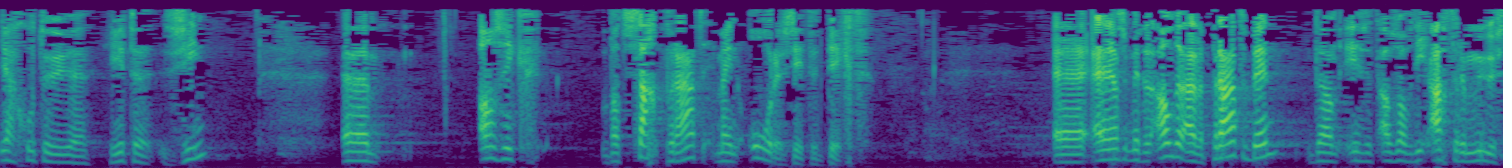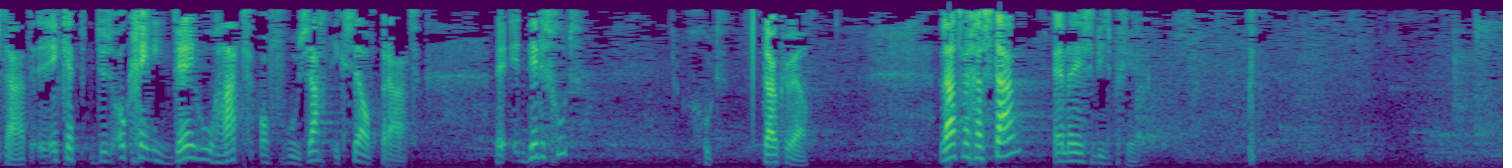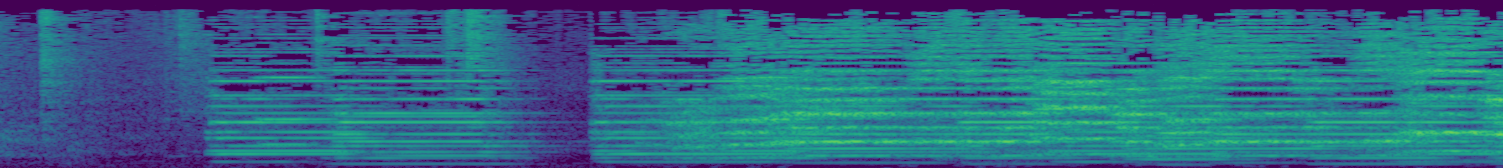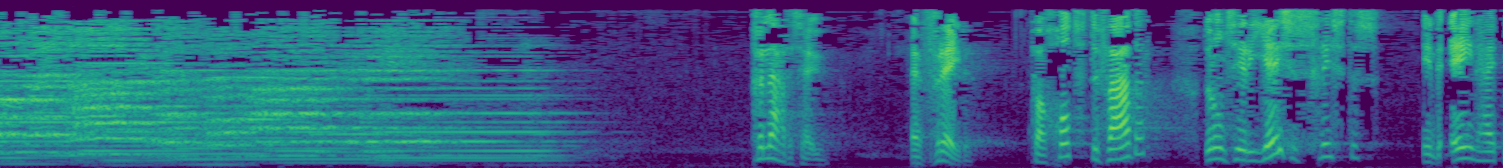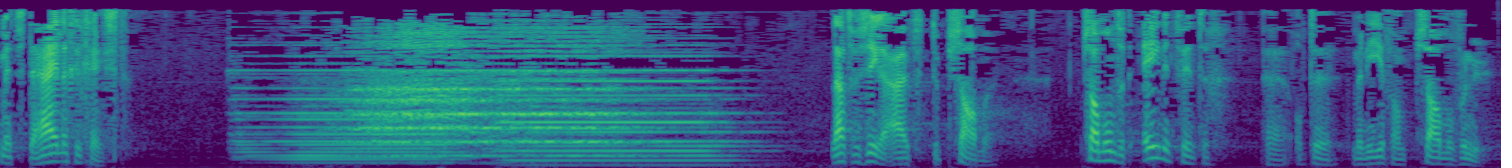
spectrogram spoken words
Ja, goed u uh, hier te zien. Uh, als ik wat zacht praat, mijn oren zitten dicht. Uh, en als ik met een ander aan het praten ben, dan is het alsof die achter een muur staat. Ik heb dus ook geen idee hoe hard of hoe zacht ik zelf praat. Uh, dit is goed? Goed, dank u wel. Laten we gaan staan en deze dienst beginnen. Genade zij u en vrede van God de Vader door ons Heer Jezus Christus in de eenheid met de Heilige Geest. Laten we zingen uit de psalmen. Psalm 121 uh, op de manier van psalmen voor nu.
